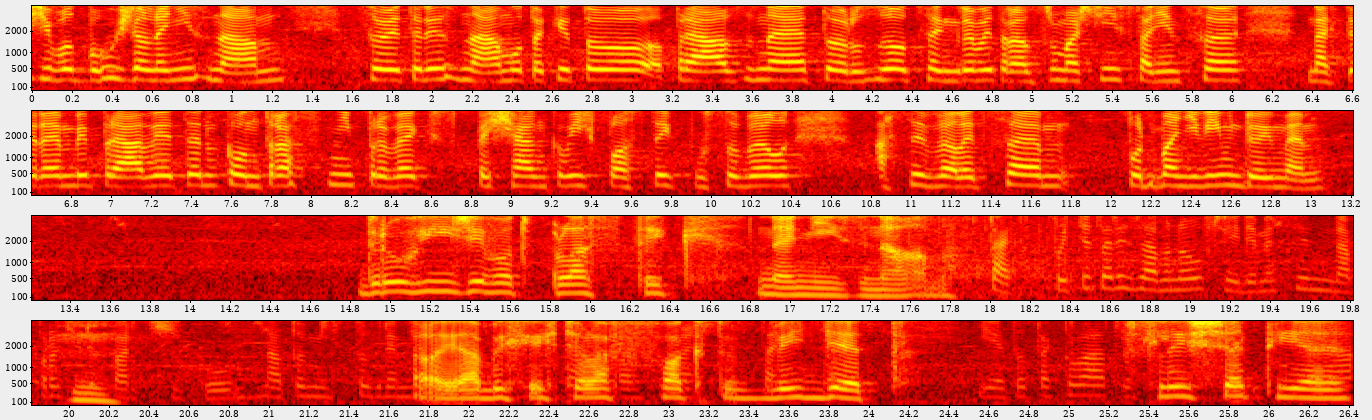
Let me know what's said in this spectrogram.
život bohužel není znám. Co je tedy známo, tak je to prázdné torzo Cengrovy transformační stanice, na kterém by právě ten kontrastní prvek z pešánkových plastik působil asi velice podmanivým dojmem. Druhý život plastik není znám. Tak, pojďte tady za mnou, přejdeme si naproti Hmm. do parčíku, na to místo, kde... Ale já bych je chtěla fakt vidět. Je to taková Slyšet je.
